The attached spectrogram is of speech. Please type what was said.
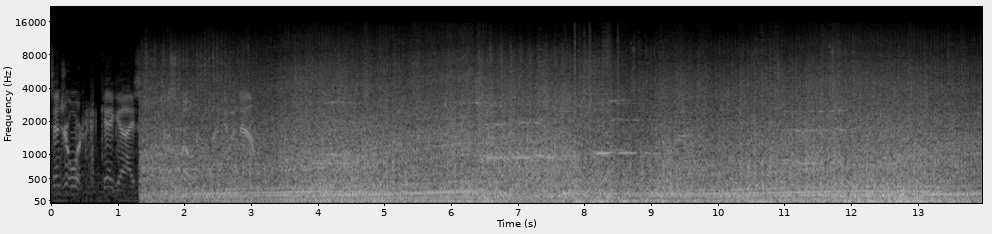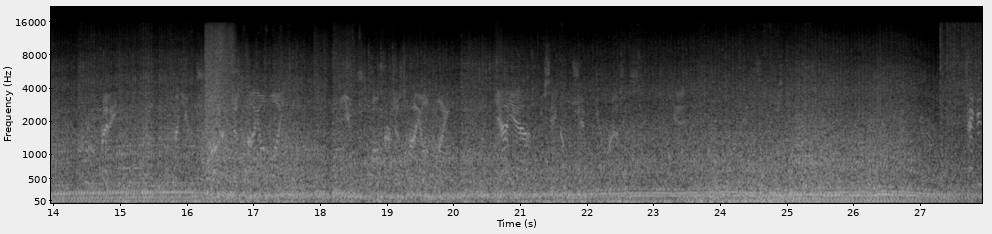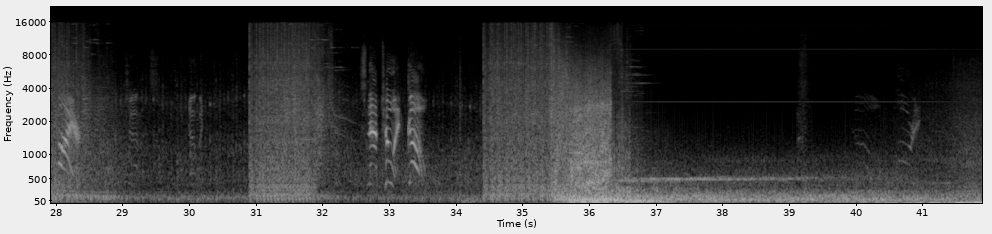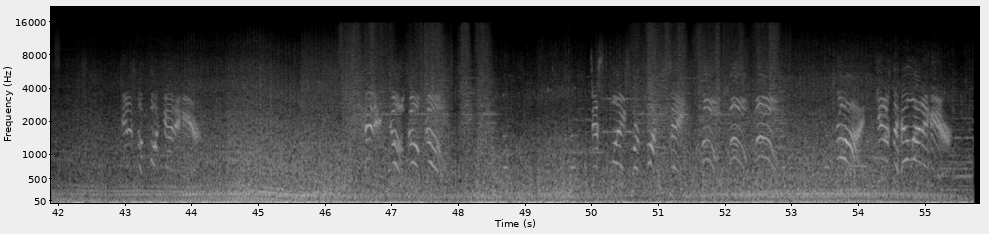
Send your order. Okay, guys. smoke. the fuck out of here!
